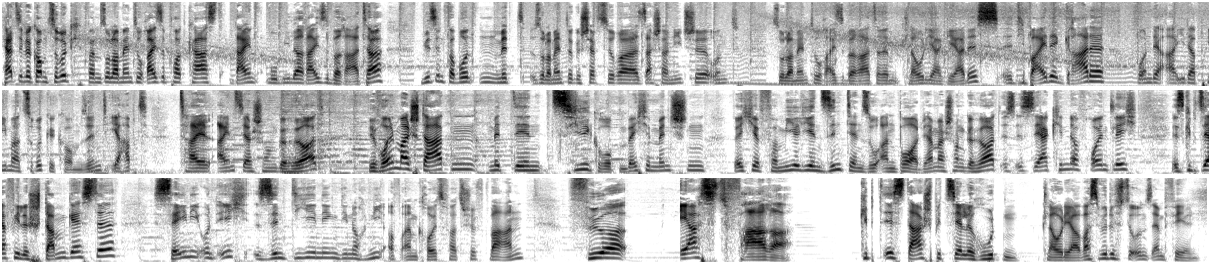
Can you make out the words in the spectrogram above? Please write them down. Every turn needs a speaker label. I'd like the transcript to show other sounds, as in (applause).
Speaker 1: Herzlich willkommen zurück beim Solamento Reisepodcast, dein mobiler Reiseberater. Wir sind verbunden mit Solamento Geschäftsführer Sascha Nietzsche und Solamento Reiseberaterin Claudia Gerdes, die beide gerade von der AIDA Prima zurückgekommen sind. Ihr habt Teil 1 ja schon gehört. Wir wollen mal starten mit den Zielgruppen. Welche Menschen, welche Familien sind denn so an Bord? Wir haben ja schon gehört, es ist sehr kinderfreundlich. Es gibt sehr viele Stammgäste. Saini und ich sind diejenigen, die noch nie auf einem Kreuzfahrtschiff waren. Für Erstfahrer gibt es da spezielle Routen, Claudia? Was würdest du uns empfehlen?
